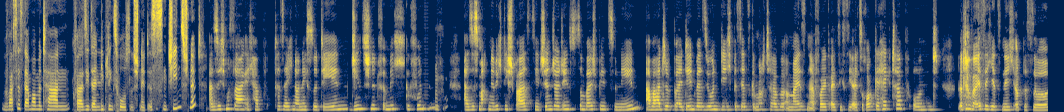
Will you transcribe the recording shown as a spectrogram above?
Was ist da momentan quasi dein Lieblingshosenschnitt? Ist es ein Jeansschnitt? Also ich muss sagen, ich habe tatsächlich noch nicht so den Jeansschnitt für mich gefunden. Mhm. Also es macht mir richtig Spaß, die Ginger Jeans zum Beispiel zu nähen, aber hatte bei den Versionen, die ich bis jetzt gemacht habe, am meisten Erfolg, als ich sie als Rock gehackt habe. Und da weiß ich jetzt nicht, ob das so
